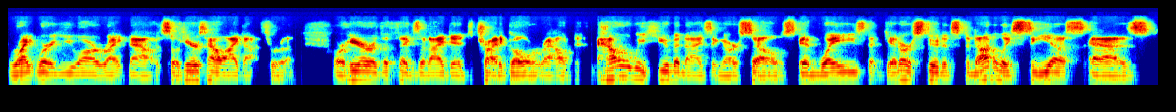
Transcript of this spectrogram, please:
right where you are right now. So here's how I got through it. Or here are the things that I did to try to go around it. How are we humanizing ourselves in ways that get our students to not only see us as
